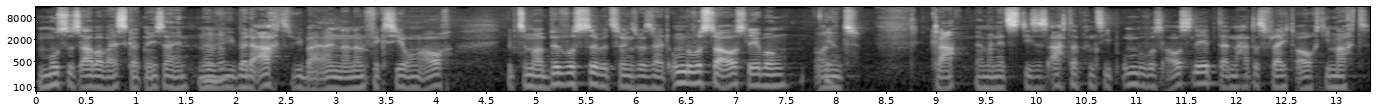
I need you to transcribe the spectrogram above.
muss es aber, weiß Gott, nicht sein. Ne? Mhm. Wie bei der Acht, wie bei allen anderen Fixierungen auch gibt es immer bewusste bzw. halt unbewusste Auslebung. Und ja. klar, wenn man jetzt dieses Achterprinzip unbewusst auslebt, dann hat es vielleicht auch die Macht,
